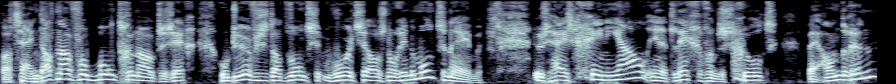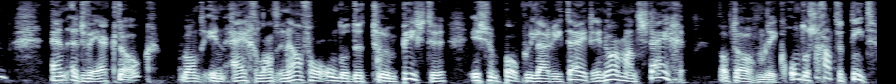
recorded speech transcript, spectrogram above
Wat zijn dat nou voor bondgenoten, zeg? Hoe durven ze dat woord zelfs nog in de mond te nemen? Dus hij is geniaal in het leggen van de schuld bij anderen. En het werkt ook. Want in eigen land, in elk geval onder de Trumpisten, is zijn populariteit enorm aan het stijgen op het ogenblik. Onderschat het niet.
